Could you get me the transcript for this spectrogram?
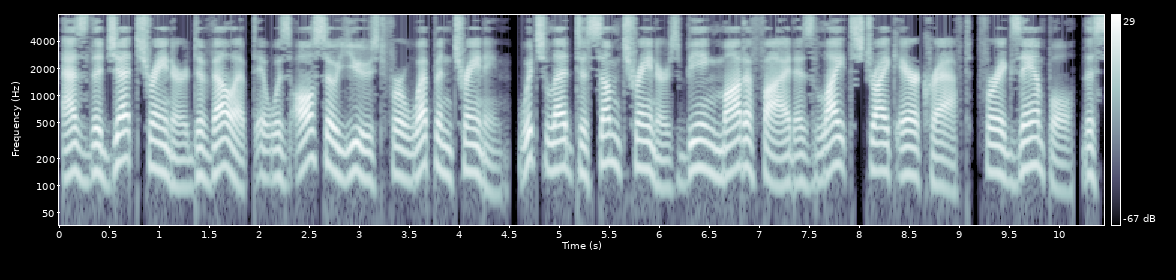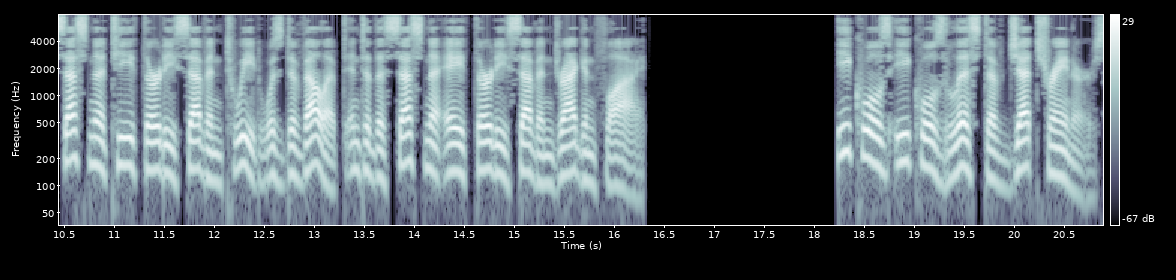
As the jet trainer developed it was also used for weapon training, which led to some trainers being modified as light strike aircraft, for example, the Cessna T-37 Tweet was developed into the Cessna A-37 Dragonfly. List of jet trainers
